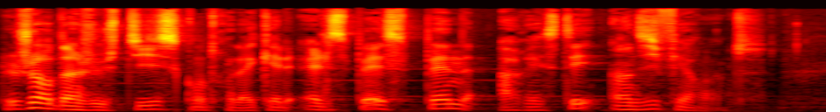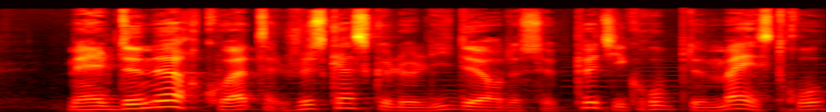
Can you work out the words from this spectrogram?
le genre d'injustice contre laquelle Elspeth peine à rester indifférente. Mais elle demeure coite jusqu'à ce que le leader de ce petit groupe de maestros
